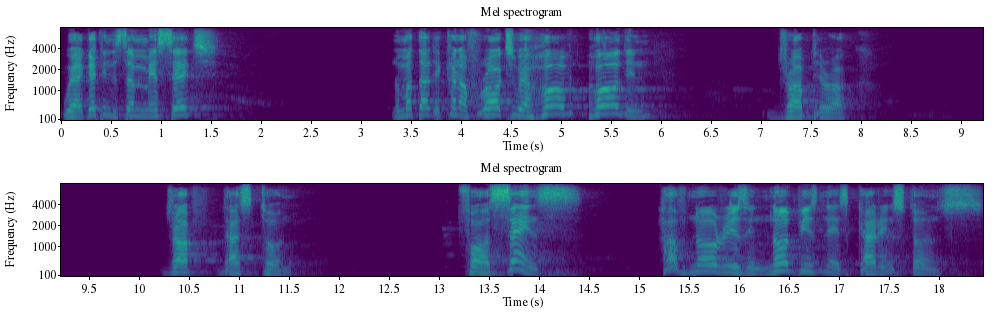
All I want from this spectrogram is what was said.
we are getting the same message. No matter the kind of rocks we are hold, holding, drop the rock. Drop that stone. For saints have no reason, no business carrying stones.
